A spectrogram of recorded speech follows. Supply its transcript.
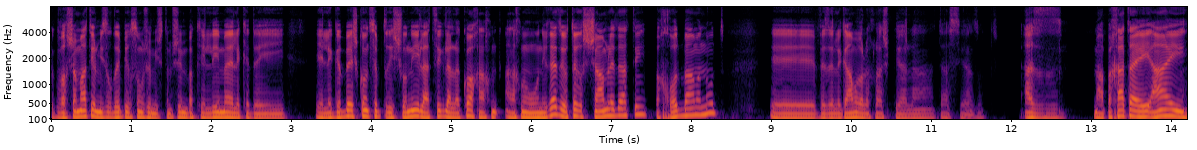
וכבר שמעתי על משרדי פרסום שמשתמשים בכלים האלה כדי אה, לגבש קונספט ראשוני, להציג ללקוח, אנחנו, אנחנו נראה את זה יותר שם לדעתי, פחות באמנות, וזה לגמרי הולך להשפיע על התעשייה הזאת. אז מהפכת ה-AI,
